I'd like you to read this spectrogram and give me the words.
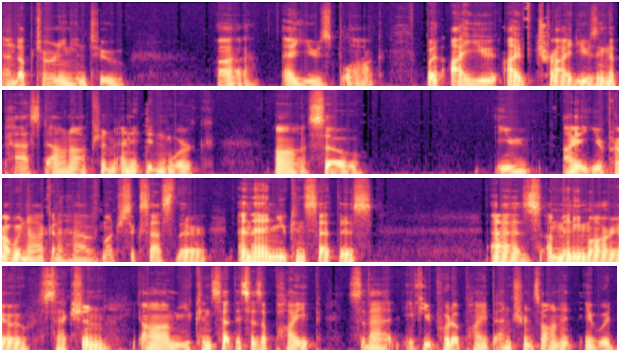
end up turning into uh, a used block. But I've tried using the pass down option, and it didn't work. Uh, so you I you're probably not going to have much success there. And then you can set this as a mini Mario section. Um, you can set this as a pipe so that if you put a pipe entrance on it, it would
